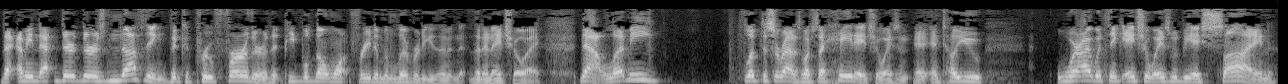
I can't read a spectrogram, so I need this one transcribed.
That, I mean, that there there is nothing that could prove further that people don't want freedom and liberty than than an HOA. Now, let me flip this around as much as I hate HOAs and, and, and tell you where I would think HOAs would be a sign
